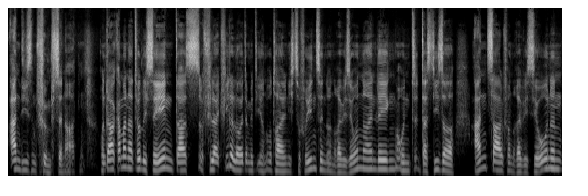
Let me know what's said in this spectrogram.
an diesen fünf Senaten. Und da kann man natürlich sehen, dass vielleicht viele Leute mit ihren Urteilen nicht zufrieden sind und Revisionen einlegen und dass dieser Anzahl von Revisionen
